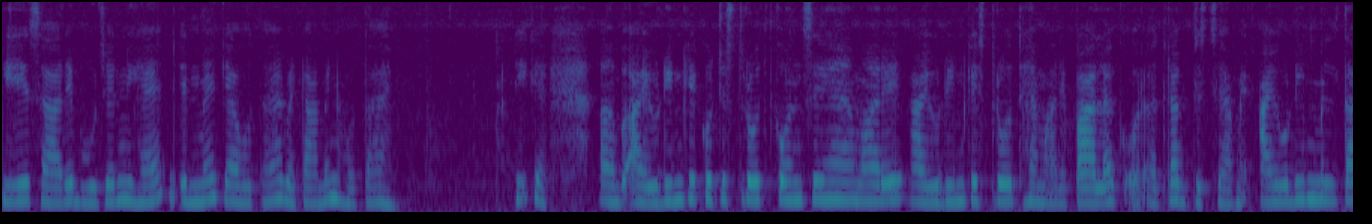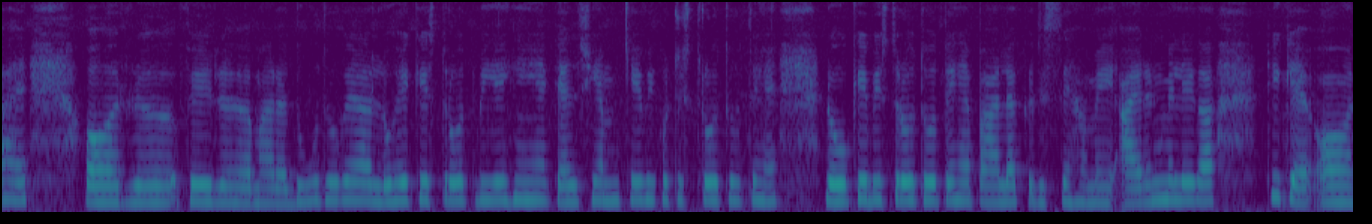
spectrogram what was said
ये सारे भोजन हैं। इनमें क्या होता है? विटामिन होता है। ठीक है? अब आयोडीन के कुछ स्रोत कौन से हैं हमारे? आयोडीन के स्रोत हैं हमारे पालक और अदरक, जिससे हमें आयोडीन मिलता है। और फिर हमारा दूध हो गया, लोहे के स्रोत भी यही हैं। कैल्शियम के भी कुछ स्रोत होते हैं। लोहे के भी स्रोत होते हैं पालक, जिससे हमें आयरन मिलेगा। ठीक है? और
